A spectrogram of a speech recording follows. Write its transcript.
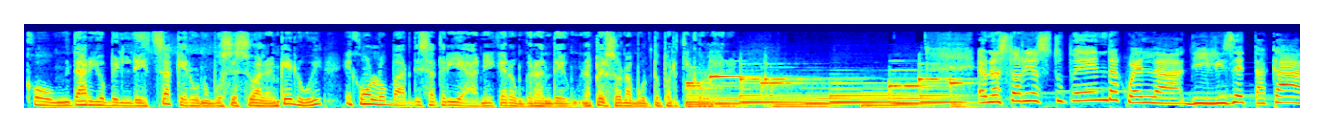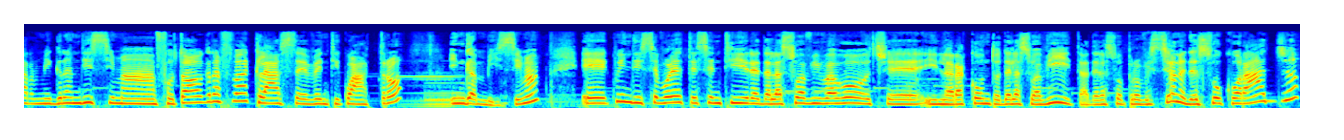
con Dario Bellezza, che era un omosessuale anche lui, e con Lombardi Satriani, che era un grande, una persona molto particolare. Una storia stupenda, quella di Lisetta Carmi, grandissima fotografa, classe 24, in gambissima. E quindi se volete sentire dalla sua viva voce il racconto della sua vita, della sua professione, del suo coraggio,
